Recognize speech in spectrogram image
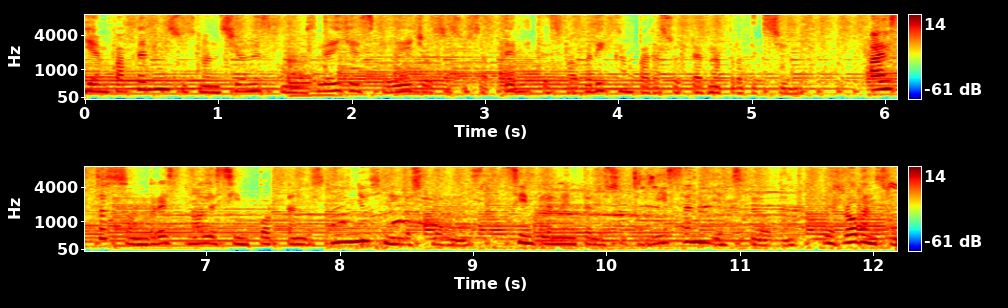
y empapelan sus mansiones con las leyes que ellos y sus satélites fabrican para su eterna protección. A estos hombres no les importan los niños ni los jóvenes, simplemente los utilizan y explotan. Les roban su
